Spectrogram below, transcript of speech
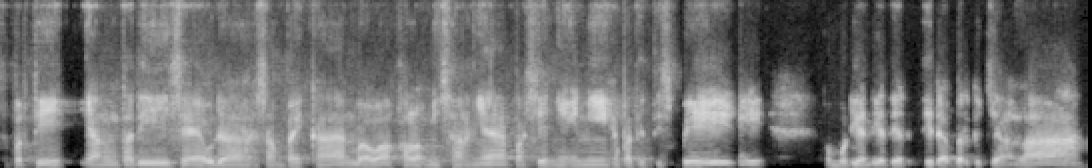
seperti yang tadi saya udah sampaikan bahwa kalau misalnya pasiennya ini hepatitis B, kemudian dia tidak bergejala,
